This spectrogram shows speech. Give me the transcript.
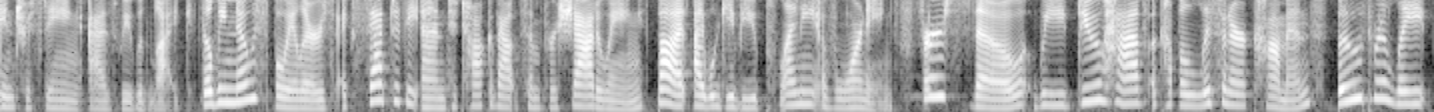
interesting as we would like. There'll be no spoilers spoilers except at the end to talk about some foreshadowing, but I will give you plenty of warning. First, though, we do have a couple listener comments. Both relate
